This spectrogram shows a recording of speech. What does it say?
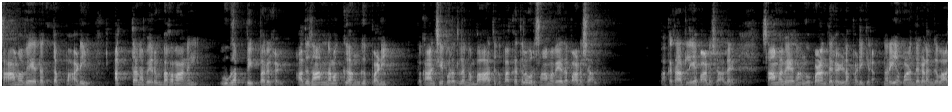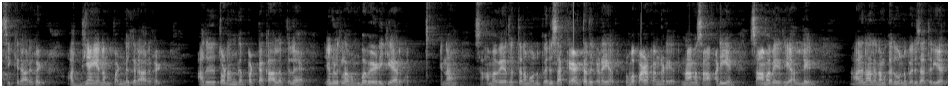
சாமவேதத்தை பாடி அத்தனை பேரும் பகவானை உகப்பிப்பர்கள். அதுதான் நமக்கு அங்கு பணி. இப்போ காஞ்சிபுரத்தில் நம்ம ஆத்துக்கு பக்கத்தில் ஒரு சாமவேத பாடசாலை. பக்கத்தாத்துலேயே பாடசாலை. சாமவேதம் அங்கே குழந்தைகளில் படிக்கிறான் நிறைய குழந்தைகள் அங்கே வாசிக்கிறார்கள். அத்தியனம் பண்ணுகிறார்கள். அது தொடங்கப்பட்ட காலத்தில் எங்களுக்கெல்லாம் ரொம்ப வேடிக்கையாக இருக்கும். ஏன்னா சாமவேதத்தை நம்ம ஒன்றும் பெருசாக கேட்டது கிடையாது. ரொம்ப பழக்கம் கிடையாது. நாம் சா அடியேன் சாமவேதி அல்லேன். அதனால் நமக்கு அது ஒன்றும் பெருசாக தெரியாது.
